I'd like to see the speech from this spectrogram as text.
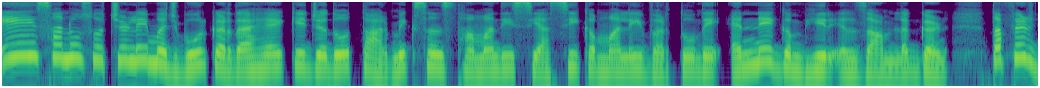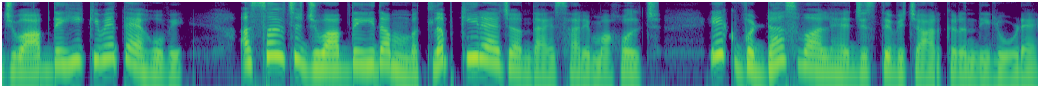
ਇਹ ਸਾਨੂੰ ਸੋਚਣ ਲਈ ਮਜਬੂਰ ਕਰਦਾ ਹੈ ਕਿ ਜਦੋਂ ਧਾਰਮਿਕ ਸੰਸਥਾਵਾਂ ਦੀ ਸਿਆਸੀ ਕੰਮਾਂ ਲਈ ਵਰਤੋਂ ਦੇ ਇੰਨੇ ਗੰਭੀਰ ਇਲਜ਼ਾਮ ਲੱਗਣ, ਤਾਂ ਫਿਰ ਜਵਾਬਦੇਹੀ ਕਿਵੇਂ ਤੈਅ ਹੋਵੇ? ਅਸਲ 'ਚ ਜਵਾਬਦੇਹੀ ਦਾ ਮਤਲਬ ਕੀ ਰਹਿ ਜਾਂਦਾ ਹੈ ਸਾਰੇ ਮਾਹੌਲ 'ਚ? ਇਹ ਇੱਕ ਵੱਡਾ ਸਵਾਲ ਹੈ ਜਿਸ ਤੇ ਵਿਚਾਰ ਕਰਨ ਦੀ ਲੋੜ ਹੈ।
